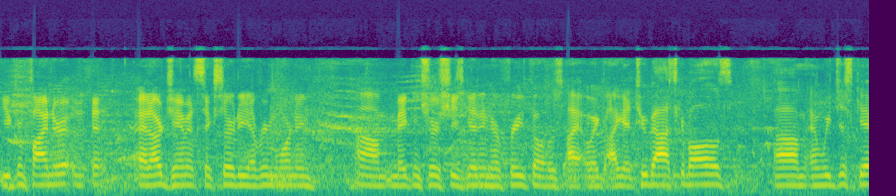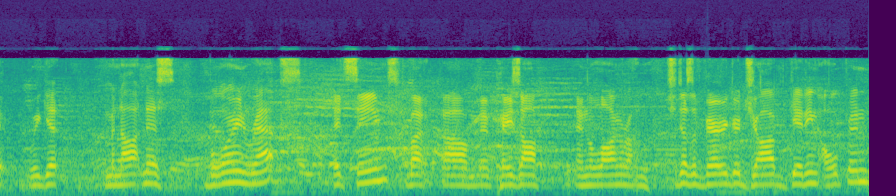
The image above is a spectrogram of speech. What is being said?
you can find her at, at our gym at 6:30 every morning, um, making sure she's getting her free throws. I, I get two basketballs, um, and we just get we get monotonous, boring reps. It seems, but um, it pays off in the long run. She does a very good job getting open,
